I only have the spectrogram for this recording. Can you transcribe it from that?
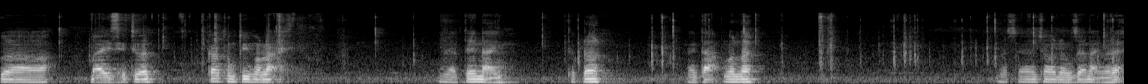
à, uh, 7 sẽ chữa các thông tin còn lại. Như là tên ảnh thực đơn ngày tạo vân vân. Nó sẽ cho đường dẫn ảnh vào đây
